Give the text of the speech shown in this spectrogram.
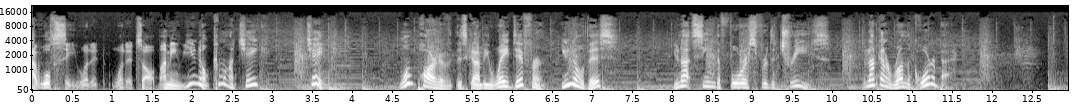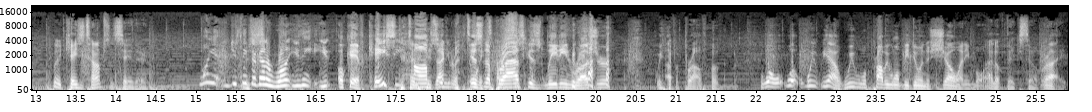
I will see what it what it's all. I mean, you know, come on, Jake, Jake. One part of it is going to be way different. You know this. You're not seeing the forest for the trees. They're not going to run the quarterback. What did Casey Thompson say there? Well, yeah. Do you think they're going to run? You think you okay? If Casey Thompson gonna run 20 is Nebraska's leading rusher, We have a problem. well, well, we, yeah, we will probably won't be doing the show anymore. I don't think so. Right.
